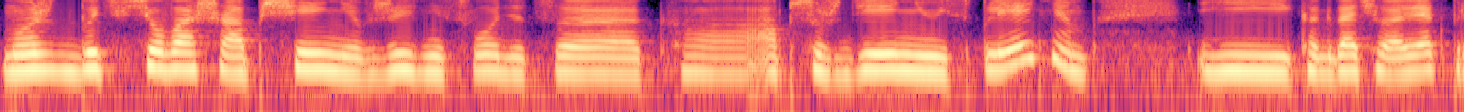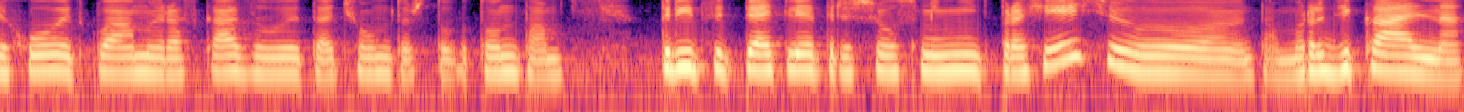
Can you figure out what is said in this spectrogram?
Может быть, все ваше общение в жизни сводится к обсуждению и сплетням, и когда человек приходит к вам и рассказывает о чем-то, что вот он там 35 лет решил сменить профессию там, радикально,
